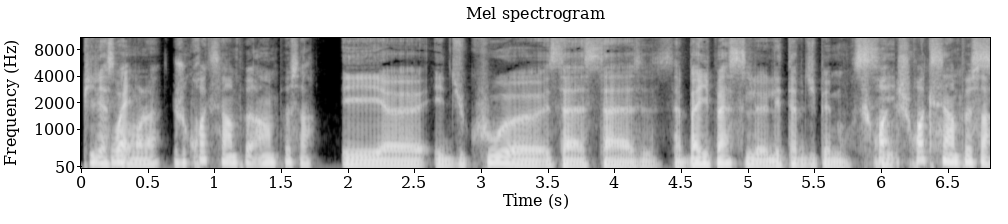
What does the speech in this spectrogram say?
pile à ce Ouais. moment-là. Je crois que c'est un peu, un peu ça. Et, euh, et du coup, euh, ça, ça, ça bypass l'étape du paiement. Je crois, C'est- je crois que c'est un peu ça.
